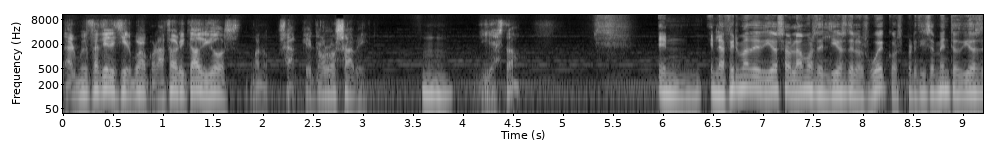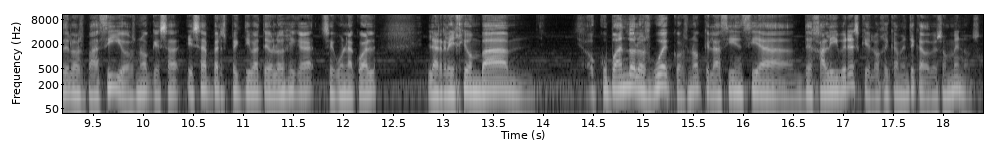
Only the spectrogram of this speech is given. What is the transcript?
Es muy fácil decir, bueno, pues ha fabricado Dios. Bueno, o sea, que no lo sabe. Y ya está. En, la firma de Dios hablamos del Dios de los huecos, precisamente, o Dios de los vacíos, ¿no? que esa, esa perspectiva teológica según la cual la religión va mm, ocupando los huecos ¿no? que la ciencia deja libres, que lógicamente cada vez son menos.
